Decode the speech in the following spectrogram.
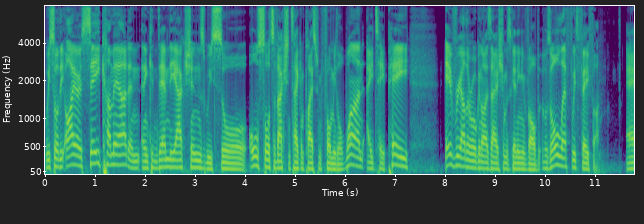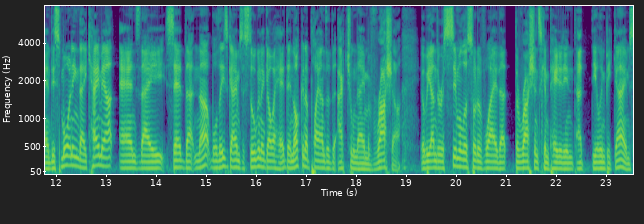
We saw the IOC come out and, and condemn the actions. We saw all sorts of action taking place from Formula One, ATP. Every other organisation was getting involved. It was all left with FIFA. And this morning they came out and they said that, no, well, these games are still going to go ahead. They're not going to play under the actual name of Russia. It'll be under a similar sort of way that the Russians competed in at the Olympic Games.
